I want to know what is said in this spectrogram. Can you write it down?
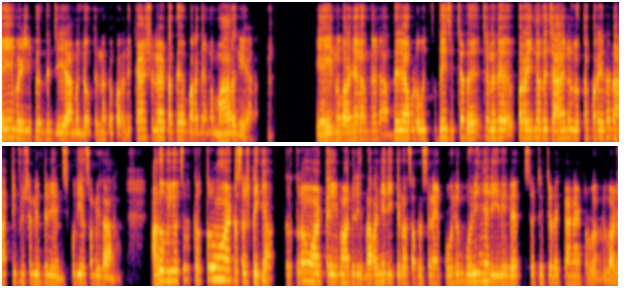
എ വഴി ഇപ്പൊ എന്തും ചെയ്യാമല്ലോ എന്നൊക്കെ പറഞ്ഞ് കാഷ്വലായിട്ട് അദ്ദേഹം പറഞ്ഞ് അങ്ങ് മാറുകയാണ്. എന്ന് പറഞ്ഞാൽ അന്ന് അതിൽ അവിടെ ഉദ്ദേശിച്ചത് ചിലര് പറയുന്നത് ചാനലുകളൊക്കെ പറയുന്നത് ആർട്ടിഫിഷ്യൽ ഇന്റലിജൻസ് പുതിയ സംവിധാനം. അത് ഉപയോഗിച്ചത് കൃത്രിമമായിട്ട് സൃഷ്ടിക്കാം. കൃത്രിമമായിട്ട് ഈ മാതിരി നിറഞ്ഞിരിക്കുന്ന സദസ്സിനെ പോലും ഒഴിഞ്ഞ രീതിയിൽ സൃഷ്ടിച്ചെടുക്കാനായിട്ടുള്ള ഒരുപാട്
